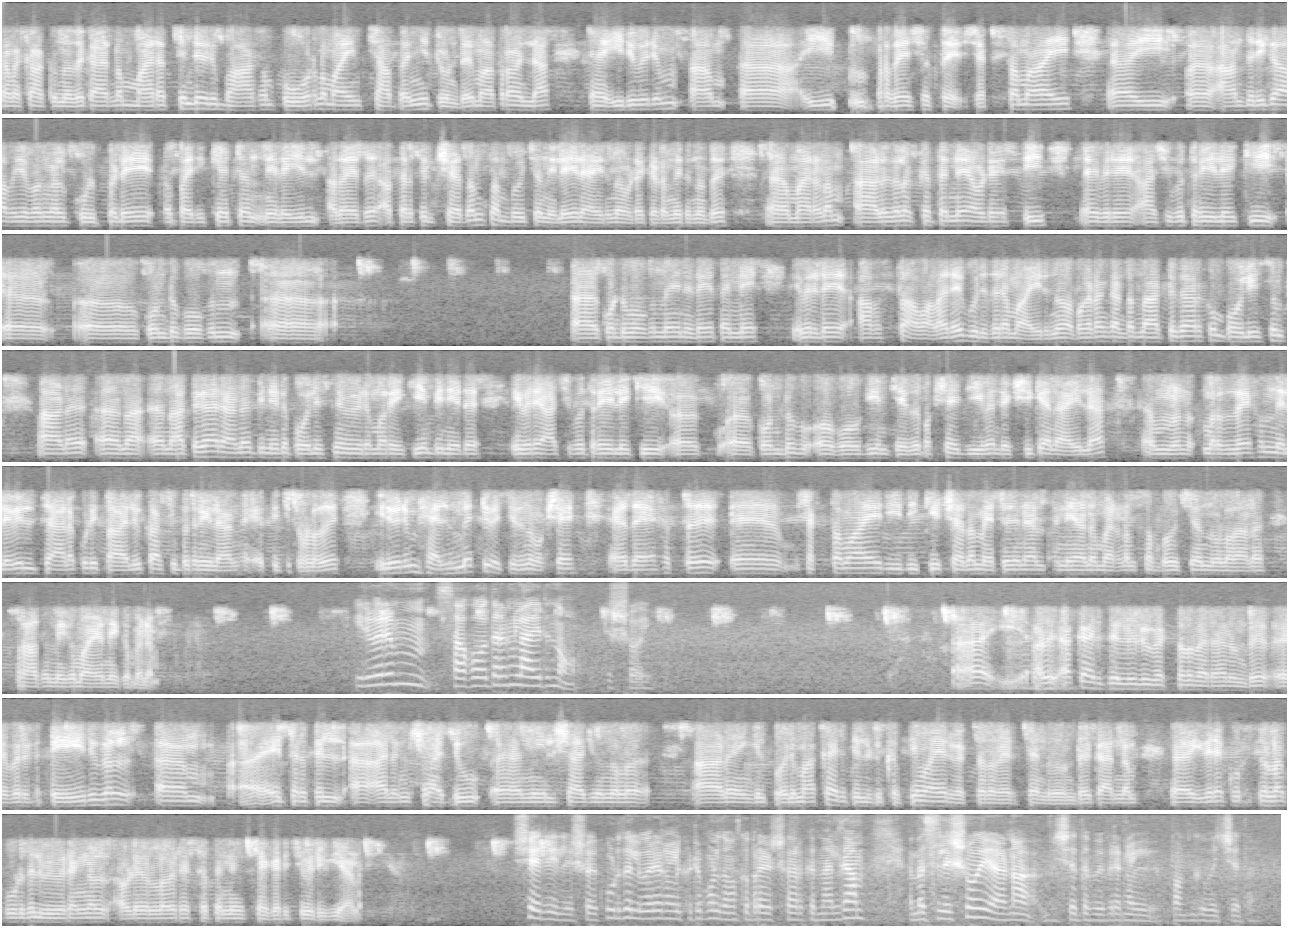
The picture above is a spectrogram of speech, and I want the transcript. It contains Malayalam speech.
കണക്കാക്കുന്നത്. കാരണം മരത്തിന്റെ ഒരു ഭാഗം പൂർണമായും ചതഞ്ഞിട്ടുണ്ട്. മാത്രമല്ല ഇരുവരും ഈ പ്രദേശത്ത് ശക്തമായി ഈ ആന്തരിക അവയവങ്ങൾക്കുൾപ്പെടെ പരിക്കേറ്റ നിലയിൽ അതായത് അത്തരത്തിൽ ക്ഷതം സംഭവിച്ച നിലയിലായിരുന്നു അവിടെ കിടന്നിരുന്നത്. മരണം മരണം ആളുകളൊക്കെ തന്നെ അവിടെ എത്തി ഇവരെ ആശുപത്രിയിലേക്ക് കൊണ്ടുപോകുന്ന കൊണ്ടുപോകുന്നതിനിടെ തന്നെ ഇവരുടെ അവസ്ഥ വളരെ ഗുരുതരമായിരുന്നു. അപകടം കണ്ട നാട്ടുകാർക്കും പോലീസും ആണ് നാട്ടുകാരാണ് പിന്നീട് പോലീസിനെ വിവരം അറിയിക്കുകയും പിന്നീട് ഇവരെ ആശുപത്രിയിലേക്ക് കൊണ്ടുപോവുകയും ചെയ്തു. പക്ഷേ ജീവൻ രക്ഷിക്കാനായില്ല. മൃതദേഹം നിലവിൽ ചാലക്കുടി താലൂക്ക് ആശുപത്രിയിലാണ് എത്തിച്ചിട്ടുള്ളത്. ഇരുവരും ഹെൽമെറ്റ് വെച്ചിരുന്നു. പക്ഷേ ദേഹത്ത് ശക്തമായ രീതിക്ക് ക്ഷതമേറ്റതിനാൽ തന്നെയാണ് മരണം സംഭവിച്ചതെന്നുള്ളതാണ് പ്രാഥമികമായ നിഗമനം. ഇരുവരും സഹോദരങ്ങളായിരുന്നോ അത് അക്കാര്യത്തിൽ ഒരു വ്യക്തത വരാനുണ്ട്. ഇവരുടെ പേരുകൾ ഇത്തരത്തിൽ അലൻ ഷാജു നീൽ ഷാജു എന്നുള്ള ആണ് എങ്കിൽ പോലും അക്കാര്യത്തിൽ ഒരു കൃത്യമായ ഒരു വ്യക്തത വരുത്തേണ്ടതുണ്ട്. കാരണം ഇവരെ കുറിച്ചുള്ള കൂടുതൽ വിവരങ്ങൾ അവിടെയുള്ളവരൊക്കെ തന്നെ ശേഖരിച്ചു വരികയാണ്. ശരി ലിഷോ. കൂടുതൽ വിവരങ്ങൾ കിട്ടുമ്പോൾ നമുക്ക് പ്രേക്ഷകർക്ക് നൽകാം. എം എസ് ലിഷോയാണ് വിശദ വിവരങ്ങൾ പങ്കുവച്ചത്.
